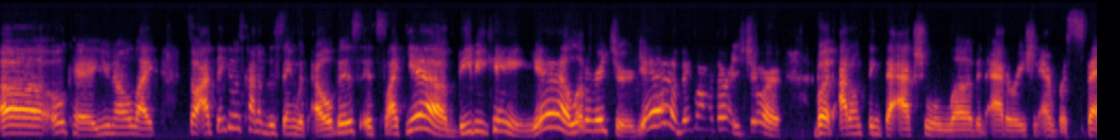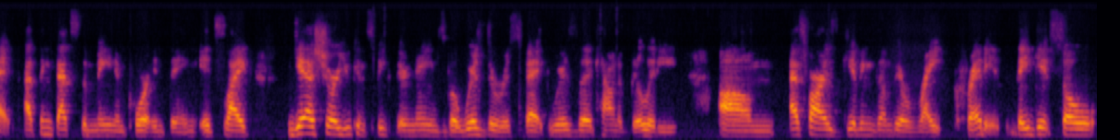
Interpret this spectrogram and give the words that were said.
uh, okay, you know, like, so I think it was kind of the same with Elvis. It's like, yeah, BB King, yeah, Little Richard, yeah, Big Mama Thornton, sure. But I don't think the actual love and adoration and respect, I think that's the main important thing. It's like, yeah, sure, you can speak their names, but where's the respect? Where's the accountability? Um, as far as giving them their right credit, they get so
